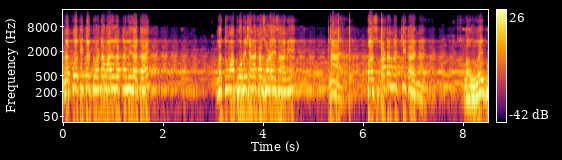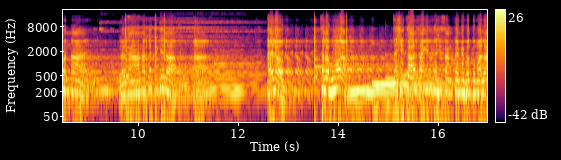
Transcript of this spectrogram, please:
नको तिथं तोंड मारायला कमी जाताय? मग तुम्हा पुरुषांना का सोडायचं आम्ही? नाही. पसपाटा नक्की काढणार. भाऊही पण नाही. रगाना कत गेला? हा. हॅलो. चला बुवा. जशी चाल सांगेल तशी सांगतोय मी पण तुम्हाला.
